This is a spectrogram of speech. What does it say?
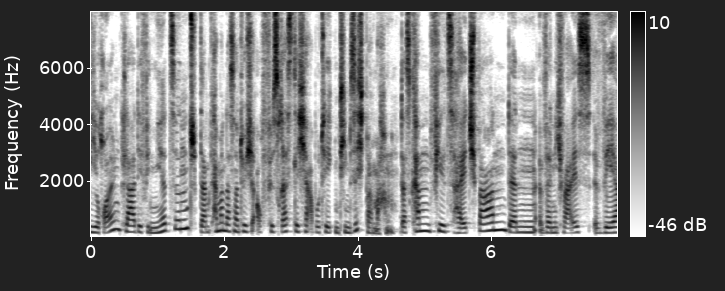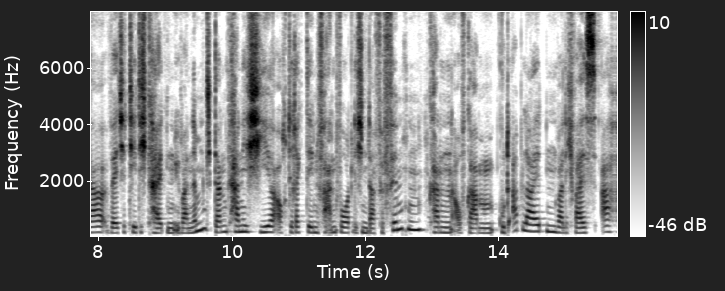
die Rollen klar definiert sind, dann kann man das natürlich auch fürs restliche Apothekenteam sichtbar machen. Das kann viel Zeit sparen, denn wenn ich weiß, wer welche Tätigkeiten übernimmt, dann kann ich hier auch direkt den Verantwortlichen dafür finden, kann Aufgaben gut ableiten, weil ich weiß, ach,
